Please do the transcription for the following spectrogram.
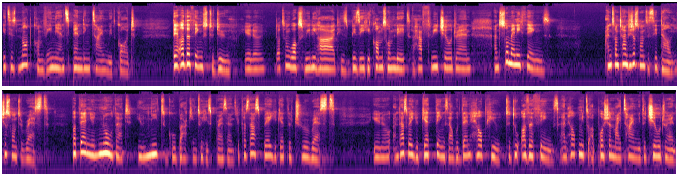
It is not convenient spending time with God. There are other things to do. You know, Dotun works really hard, he's busy, he comes home late. I have three children, and so many things. And sometimes you just want to sit down, you just want to rest. But then you know that you need to go back into his presence because that's where you get the true rest you know, and that's where you get things that would then help you to do other things and help me to apportion my time with the children,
